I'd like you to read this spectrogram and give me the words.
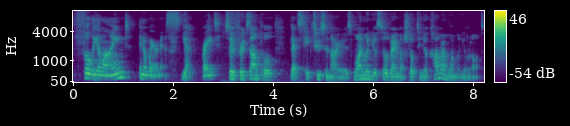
fully aligned in awareness, Yeah. right? So, for example, let's take two scenarios one when you're still very much locked in your karma, and one when you're not.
